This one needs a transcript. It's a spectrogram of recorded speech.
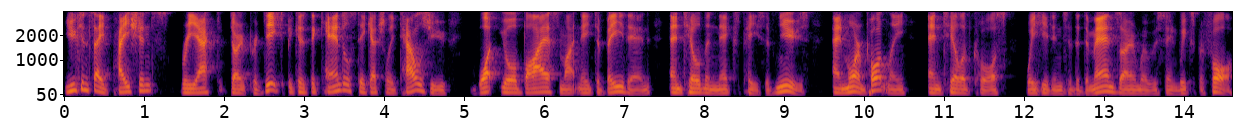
you can say patience, react, don't predict, because the candlestick actually tells you what your bias might need to be then until the next piece of news. And more importantly, until of course we hit into the demand zone where we've seen wicks before.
